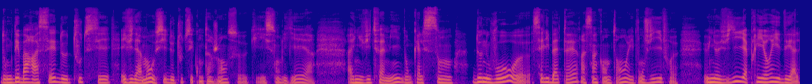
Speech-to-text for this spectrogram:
donc débarrassée de toutes ces, évidemment aussi de toutes ces contingences euh, qui sont liées à, une vie de famille. Donc elles sont de nouveau célibataires à 50 ans et vont vivre une vie a priori idéale.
